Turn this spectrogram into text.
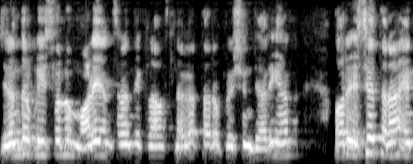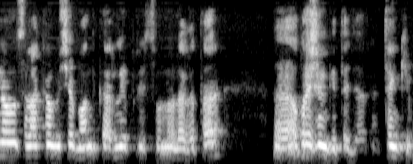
ਜਲੰਧਰ ਪੁਲਿਸ ਵੱਲੋਂ ਮਾੜੇ ਅਨਸਰਾਂ ਦੇ ਖਿਲਾਫ ਲਗਾਤਾਰ ਆਪਰੇਸ਼ਨ ਜਾਰੀ ਹਨ ਔਰ ਇਸੇ ਤਰ੍ਹਾਂ ਇਹਨਾਂ ਨੂੰ ਸਲਾਖਾਂ ਪਿੱਛੇ ਬੰਦ ਕਰਨ ਲਈ ਪੁਲਿਸ ਵੱਲੋਂ ਲਗਾਤਾਰ ਆਪਰੇਸ਼ਨ ਕੀਤੇ ਜਾ ਰਹੇ ਥੈਂਕ ਯੂ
